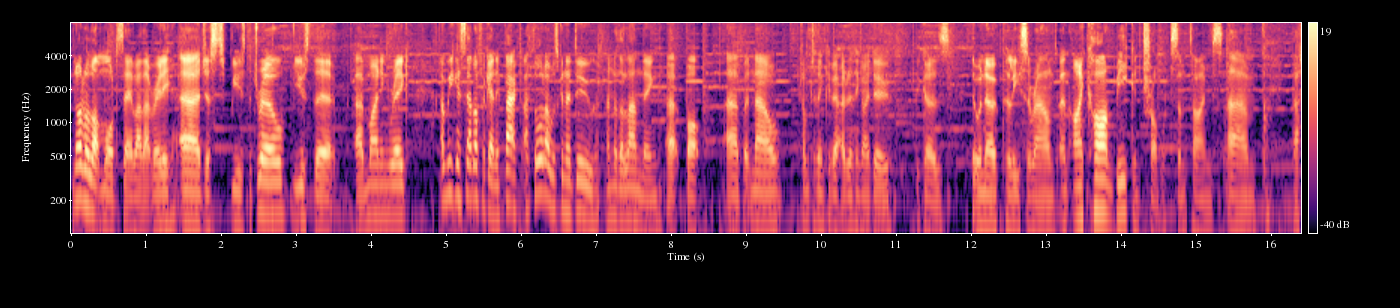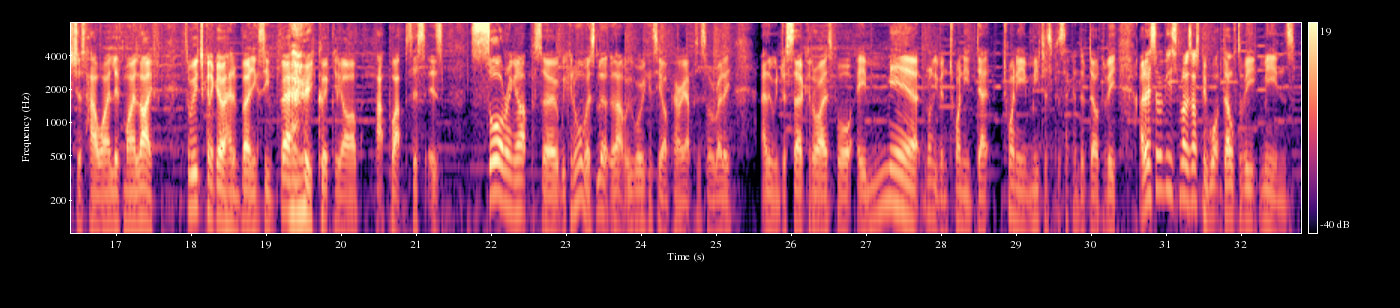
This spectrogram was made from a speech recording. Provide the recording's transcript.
not a lot more to say about that really. Uh, just use the drill, use the uh, mining rig, and we can set off again. In fact, I thought I was going to do another landing at Bop, uh, but now, come to think of it, I don't think I do, because there were no police around, and I can't be controlled sometimes. Um, that's just how I live my life. So we're just going to go ahead and burn. You can see very quickly our apoapsis is soaring up, so we can almost look at that. We already can see our periapsis already, and then we can just circularize for a mere, not even 20, 20 meters per second of delta V. I know some of you sometimes ask me what delta V means.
